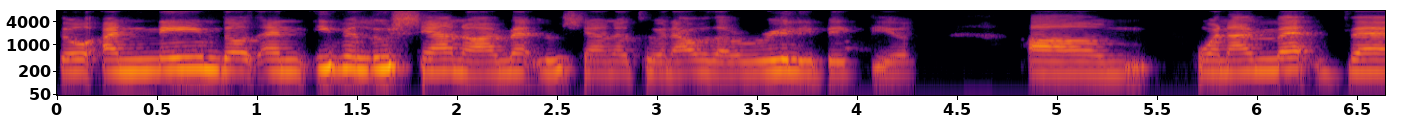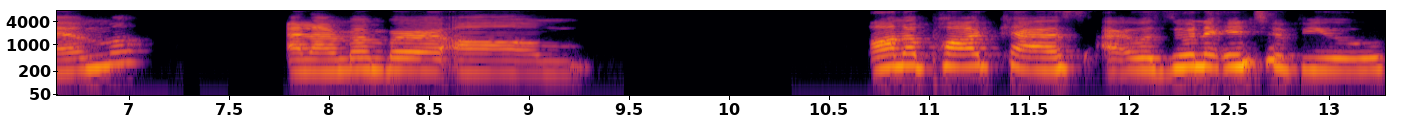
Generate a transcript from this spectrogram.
though I named those, and even Luciano, I met Luciano too, and that was a really big deal. Um, when I met them, and I remember um, on a podcast, I was doing an interview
